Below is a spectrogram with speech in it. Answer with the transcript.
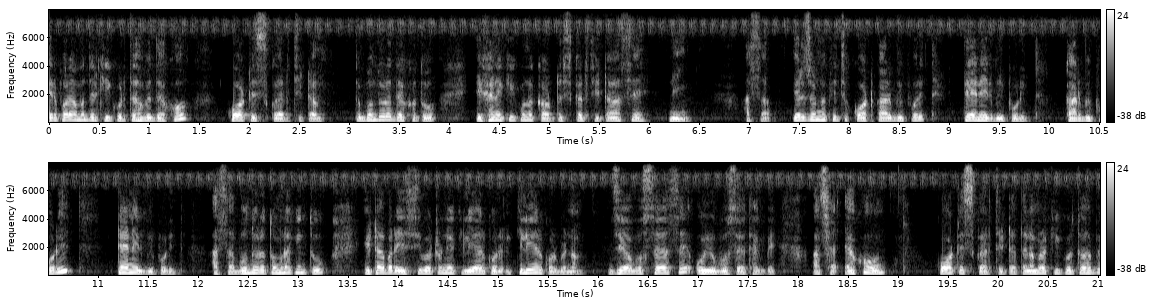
এরপরে আমাদের কি করতে হবে দেখো? কোয়াট স্কোয়ার থিটা তো বন্ধুরা দেখো তো, এখানে কি কোনো কোয়াট স্কোয়ার থিটা আছে? নেই। আচ্ছা এর জন্য কিছু কট কার বিপরীত? টেনের বিপরীত। কার বিপরীত? টেনের বিপরীত। আচ্ছা বন্ধুরা, তোমরা কিন্তু এটা আবার এসি বাটনে ক্লিয়ার করে ক্লিয়ার করবে না। যে অবস্থায় আছে, ওই অবস্থায় থাকবে। আচ্ছা এখন কট স্কোয়ার থিটা তাহলে আমরা কি করতে হবে?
